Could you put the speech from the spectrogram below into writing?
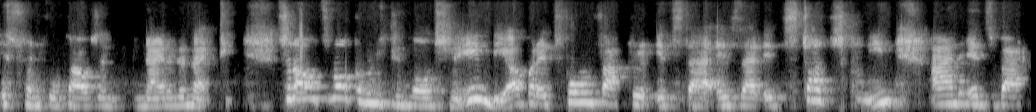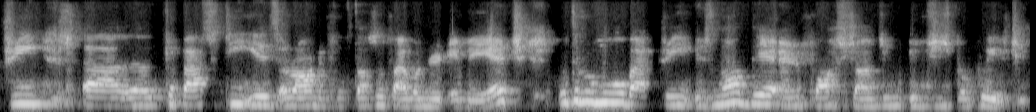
is 24,990. So now it's not completely launched in India, but its form factor is that is that it's touchscreen and its battery uh, capacity is around 5,500 mAh. With the removable battery is not there and fast charging is proprietary.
